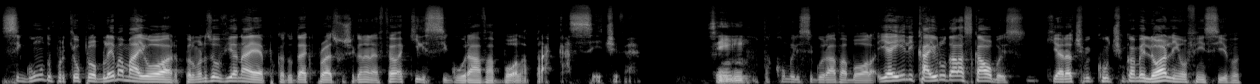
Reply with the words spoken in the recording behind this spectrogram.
Segundo, porque o problema maior, pelo menos eu via na época do Dak Prescott chegando na NFL, é que ele segurava a bola pra cacete, velho. Sim. Puta, como ele segurava a bola. E aí ele caiu no Dallas Cowboys, que era o time, o time com a melhor linha ofensiva.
